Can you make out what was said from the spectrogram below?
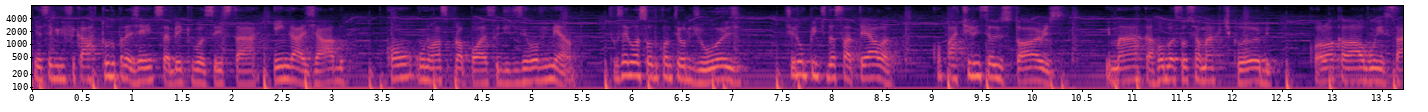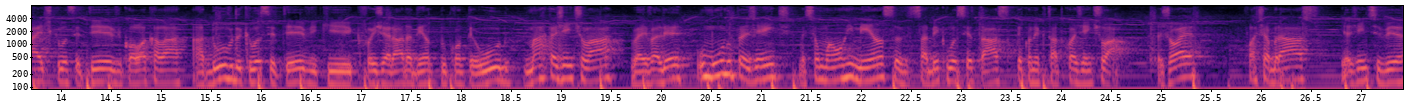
ia significar tudo pra gente saber que você está engajado com o nosso propósito de desenvolvimento. Se você gostou do conteúdo de hoje, tira um print da sua tela, compartilhe em seus stories, e marca arroba Social Market Club, coloca lá algum insight que você teve, coloca lá a dúvida que você teve, que, que foi gerada dentro do conteúdo. Marca a gente lá, vai valer o mundo pra gente, vai ser uma honra imensa saber que você tá super conectado com a gente lá. Tá joia? Forte abraço e a gente se vê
